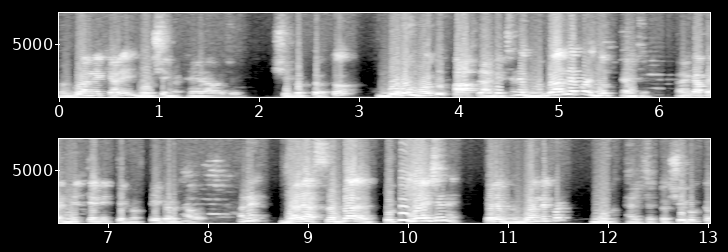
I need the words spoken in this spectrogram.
ભગવાનને ક્યારેય દોષી ન ઠેરાવા જોઈએ. શિવ ભક્તો તો બહુ મોટું પાપ લાગે છે અને ભગવાનને પણ દુઃખ થાય છે. કારણ કે આપણે નિત્ય નિત્ય ભક્તિ કરતા હોય. અને જ્યારે આ શ્રદ્ધા તૂટી જાય છે ને, ત્યારે ભગવાનને પણ દુઃખ થાય છે. તો શિવ ભક્તો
